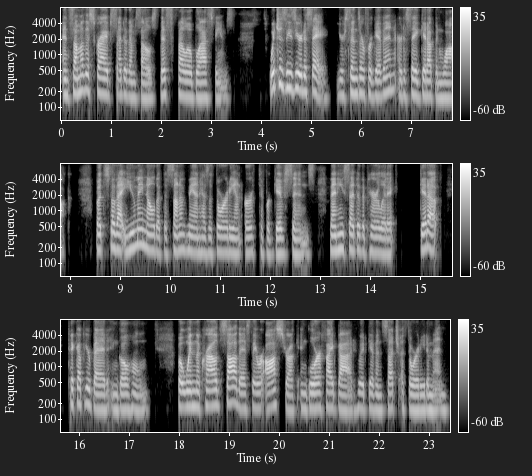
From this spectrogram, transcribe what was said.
And some of the scribes said to themselves, This fellow blasphemes. Which is easier to say, Your sins are forgiven, or to say, Get up and walk? But so that you may know that the Son of Man has authority on earth to forgive sins. Then he said to the paralytic, Get up, pick up your bed, and go home. But when the crowd saw this, they were awestruck and glorified God who had given such authority to men.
